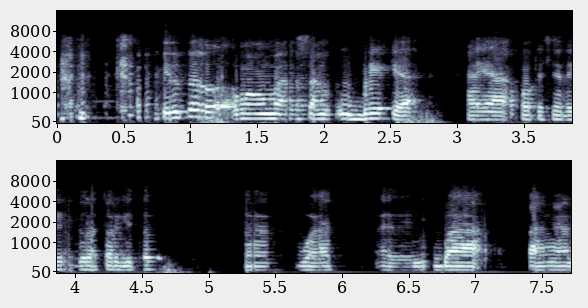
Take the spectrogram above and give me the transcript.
itu tuh mau memasang ubrek ya, kayak potensi regulator gitu, eh, buat eh, nyoba tangan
